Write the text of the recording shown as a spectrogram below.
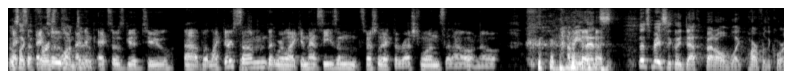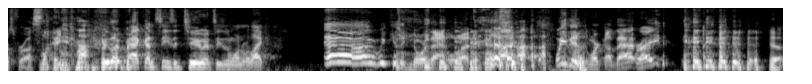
It was like the first Exo's- one too. I think Exo's good too, uh, but like there's some that were like in that season, especially like the rushed ones that I don't know. I mean, that's that's basically death battle, like par for the course for us. Like we look back on season two and season one, we're like, eh, we can ignore that one. we didn't work on that, right? Yeah.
